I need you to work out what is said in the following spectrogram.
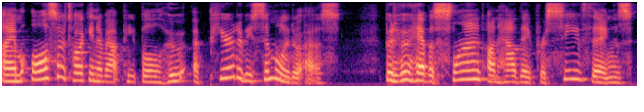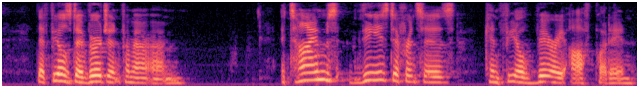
I am also talking about people who appear to be similar to us, but who have a slant on how they perceive things that feels divergent from our own. At times, these differences can feel very off putting.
